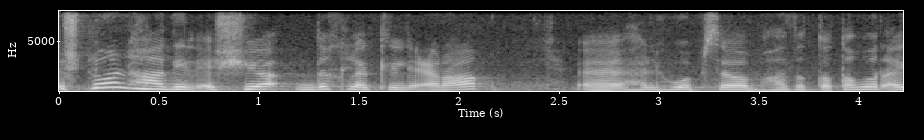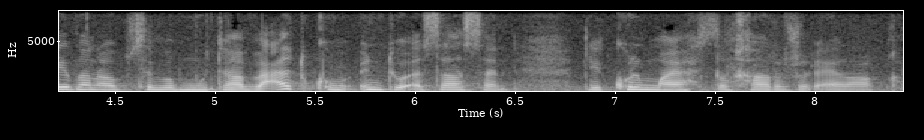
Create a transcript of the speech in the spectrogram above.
شلون هذه الأشياء دخلت للعراق؟ آه، هل هو بسبب هذا التطور أيضا أو بسبب متابعتكم أنتم أساسا لكل ما يحصل خارج العراق؟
